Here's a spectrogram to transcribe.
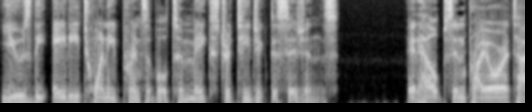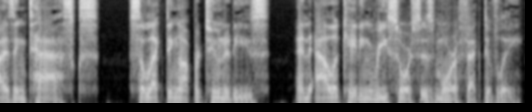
Use the 80-20 principle to make strategic decisions. It helps in prioritizing tasks, selecting opportunities, and allocating resources more effectively.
